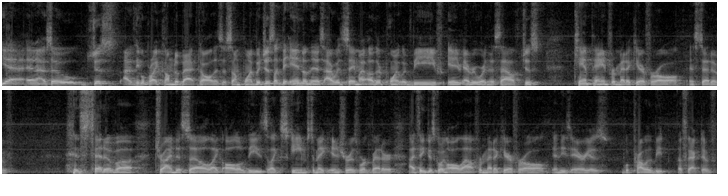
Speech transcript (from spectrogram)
yeah, and so just I think we'll probably come to back to all this at some point. But just like the end on this, I would say my other point would be everywhere in the South, just campaign for Medicare for all instead of instead of uh, trying to sell like all of these like schemes to make insurance work better. I think just going all out for Medicare for all in these areas would probably be effective.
